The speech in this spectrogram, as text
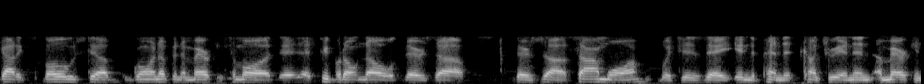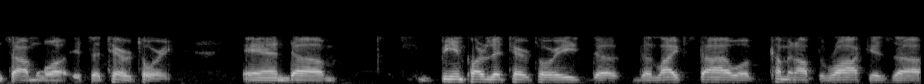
got exposed uh, growing up in American Samoa. As people don't know, there's uh, there's uh, Samoa, which is a independent country, and then American Samoa, it's a territory. And um, being part of that territory, the the lifestyle of coming off the rock is uh,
